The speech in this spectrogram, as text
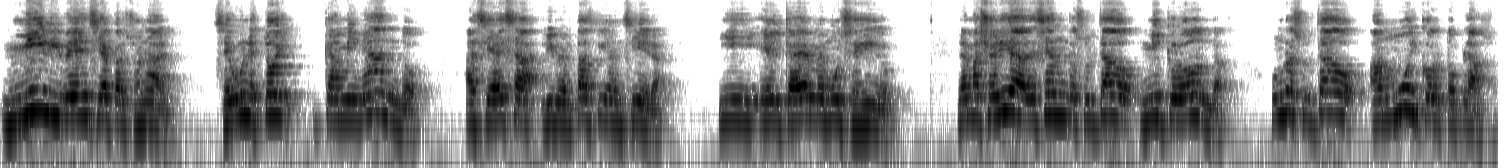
mi vivencia personal, según estoy caminando hacia esa libertad financiera y el caerme muy seguido. La mayoría desean un resultado microondas, un resultado a muy corto plazo.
